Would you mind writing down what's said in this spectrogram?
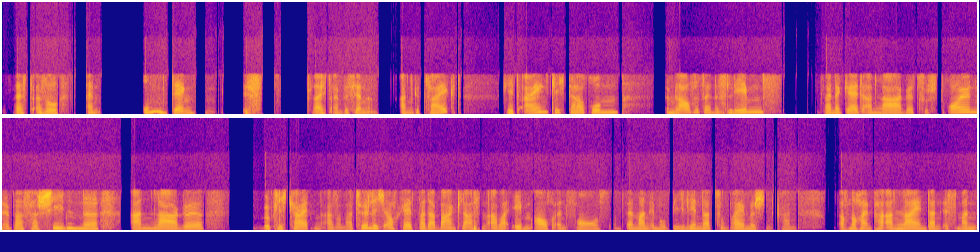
Das heißt also, ein Umdenken ist vielleicht ein bisschen angezeigt. Geht eigentlich darum, im Laufe seines Lebens seine Geldanlage zu streuen über verschiedene Anlagemöglichkeiten, also natürlich auch Geld bei der Bank lassen, aber eben auch in Fonds und wenn man Immobilien dazu beimischen kann, auch noch ein paar Anleihen, dann ist man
